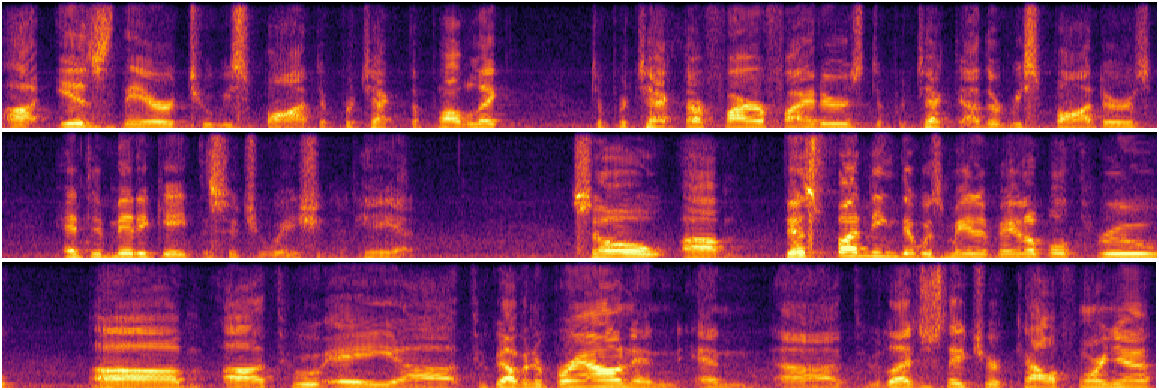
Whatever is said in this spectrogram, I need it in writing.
uh, is there to respond, to protect the public, to protect our firefighters, to protect other responders, and to mitigate the situation at hand. So um, this funding that was made available through um, uh, through a uh, through Governor Brown and and uh, through Legislature of California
